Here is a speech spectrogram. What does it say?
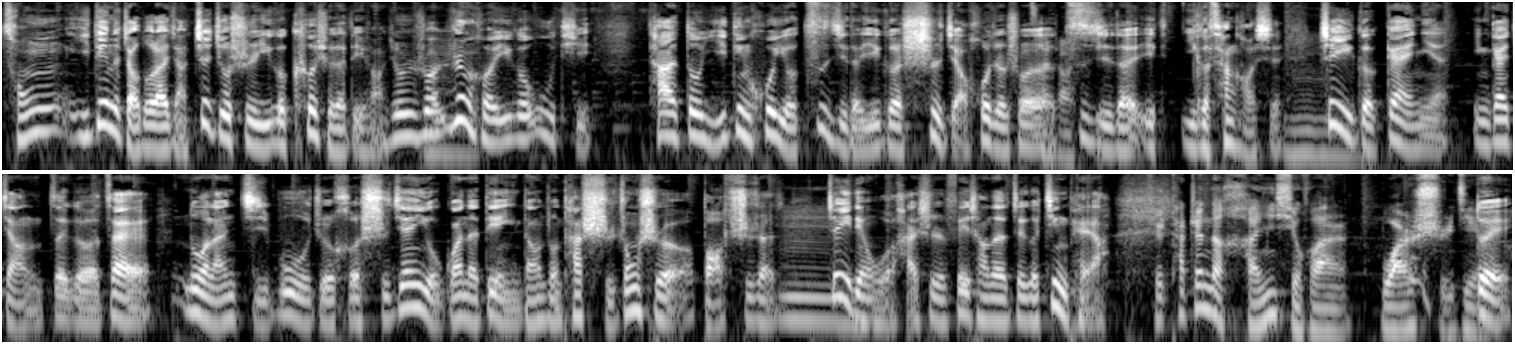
从一定的角度来讲，这就是一个科学的地方，就是说嗯任何一个物体，它都一定会有自己的一个视角，或者说自己的一一个参考系。嗯这个概念应该讲，这个在诺兰几部就是和时间有关的电影当中，它始终是保持着。嗯这一点我还是非常的这个敬佩啊。其实他真的很喜欢玩时间。，对，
